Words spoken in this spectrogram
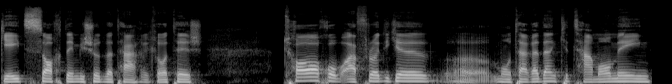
گیتس ساخته می‌شد و تحقیقاتش تا خب افرادی که معتقدن که تمام این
